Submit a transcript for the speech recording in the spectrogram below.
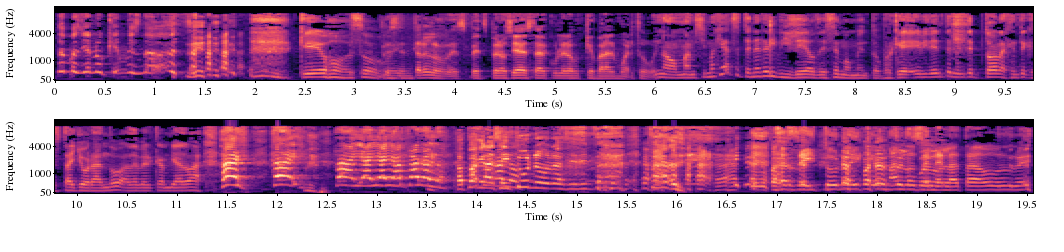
nada más ya no quemes nada. Qué oso, güey. Presentarle los respetos, pero sí ha de estar culero quemar al muerto, güey. No, mames, imagínate tener el video de ese momento, porque evidentemente toda la gente que está llorando ha de haber cambiado a ¡Ay! ¡Ay! ¡Ay, ay, ay! ¡Apágalo! Apaga el apágalo". aceituno, Aceituno ahí quemándose en el ataúd, güey.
